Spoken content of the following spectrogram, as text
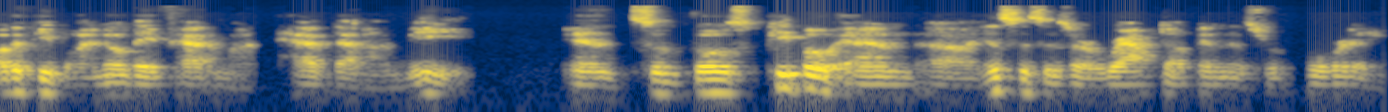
other people. I know they've had had that on me. And so those people and uh, instances are wrapped up in this reporting,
